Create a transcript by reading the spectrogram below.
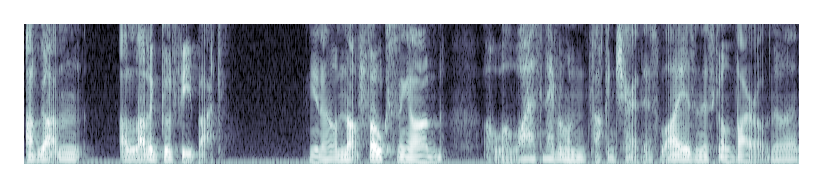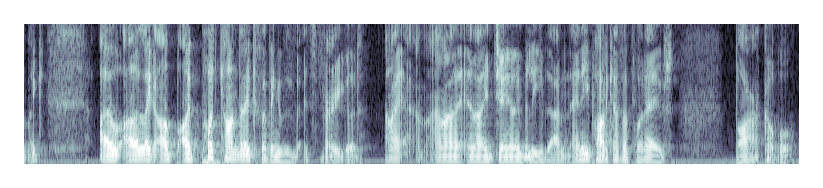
I've gotten a lot of good feedback. You know, I'm not focusing on oh well, why hasn't everyone fucking shared this? Why isn't this going viral? You know, like I, I like i put content because I think it's, it's very good, and I and I and I genuinely believe that. And any podcast I put out, bar a couple,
